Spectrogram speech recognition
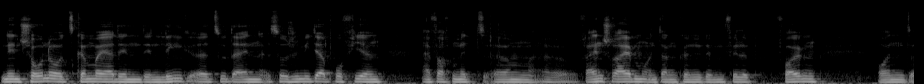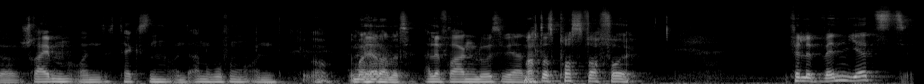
in den Show Notes, können wir ja den, den Link äh, zu deinen Social Media Profilen einfach mit ähm, äh, reinschreiben und dann könnt ihr dem Philipp folgen und äh, schreiben und texten und anrufen und Genau. Immer alle, her damit. alle Fragen loswerden. Macht das Postfach voll. Philipp, wenn jetzt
